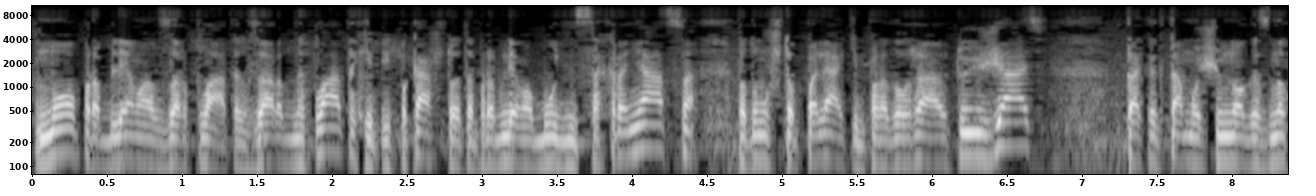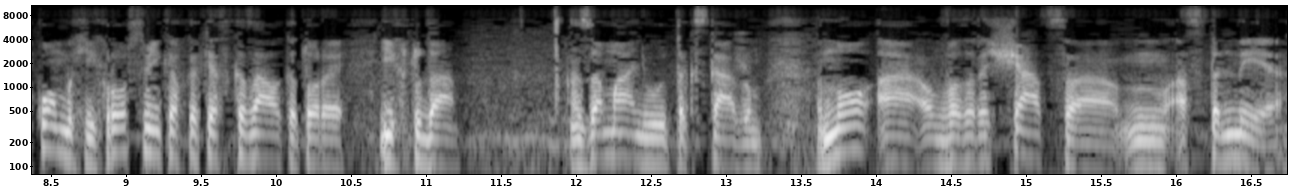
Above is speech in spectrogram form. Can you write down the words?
но проблема в зарплатах, заработных платах, и пока что эта проблема будет сохраняться, потому что поляки продолжают уезжать, так как там очень много знакомых, их родственников, как я сказал, которые их туда заманивают, так скажем. Но а возвращаться остальные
